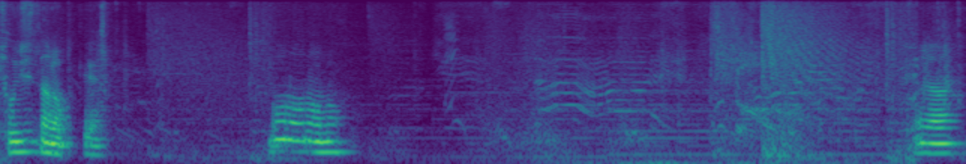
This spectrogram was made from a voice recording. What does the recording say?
정신 사납게. No no no no. 야.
